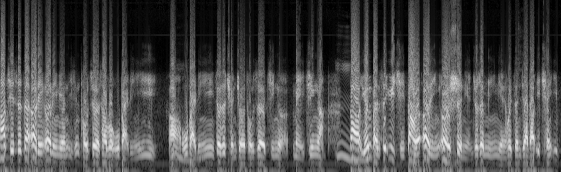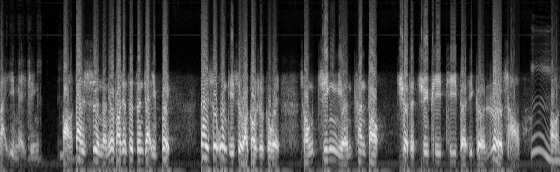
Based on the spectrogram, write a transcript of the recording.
它其实在二零二零年已经投资了差不多五百零一亿啊，五百零一亿，这是全球投资的金额美金啊。嗯，那原本是预期到了二零二四年，就是明年会增加到一千一百亿美金啊，但是呢，你会发现这增加一倍，但是问题是我要告诉各位。从今年看到 Chat GPT 的一个热潮，嗯，啊，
